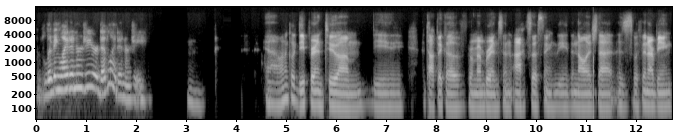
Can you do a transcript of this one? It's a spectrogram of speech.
living light energy or dead light energy. Mm. yeah i want to go deeper into um the the topic of remembrance and accessing the the knowledge that is within our being.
